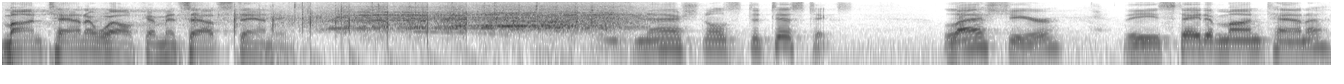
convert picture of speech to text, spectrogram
Montana welcome. It's outstanding. National statistics. Last year, the state of Montana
